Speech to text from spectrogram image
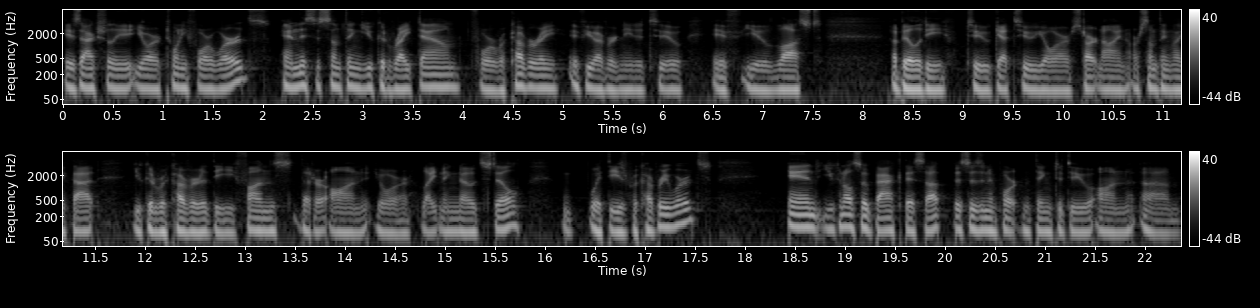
is actually your 24 words. And this is something you could write down for recovery if you ever needed to, if you lost ability to get to your Start9 or something like that. You could recover the funds that are on your Lightning node still with these recovery words. And you can also back this up. This is an important thing to do on um,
